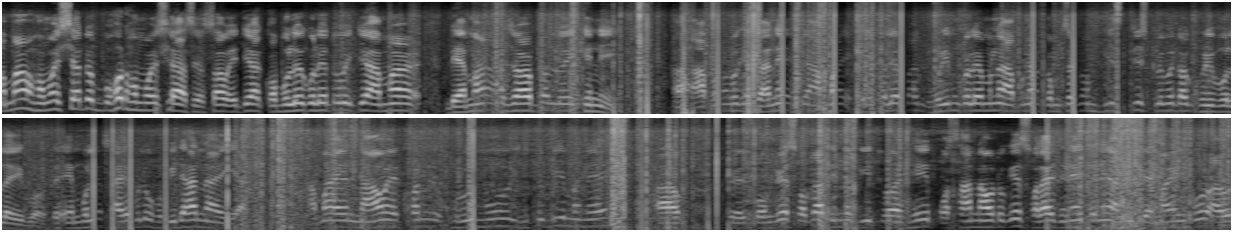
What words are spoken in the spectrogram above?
আমাৰ সমস্যাটো বহুত সমস্যা আছে। চাওক এতিয়া ক'বলৈ গ'লেতো এতিয়া আমাৰ বেমাৰ আজাৰৰ পৰা লৈ কিনি আহ, আপোনালোকে জানে যে আমাৰ এইফালে পৰা ঘূৰিম গ'লে মানে আপোনাৰ কমচে কম বিছ ত্ৰিছ কিলোমিটাৰ ঘূৰিব লাগিব। তো এম্বুলেঞ্চ আহিবলৈ সুবিধা নাই ইয়াত। আমাৰ নাও এখন সৰু মোৰ যিটো দি মানে কংগ্ৰেছ চৰকাৰ দিনত দি থোৱা সেই পচা নাওটোকে চলাই যেনে তেনে আমি বেমাৰীবোৰ আৰু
